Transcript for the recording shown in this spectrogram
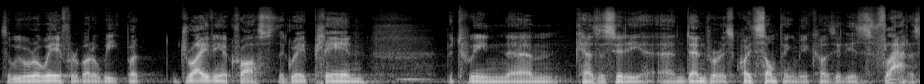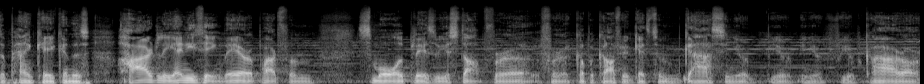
So we were away for about a week, but driving across the Great Plain between um, Kansas City and Denver is quite something because it is flat as a pancake and there's hardly anything there apart from small places where you stop for a, for a cup of coffee or get some gas in your, your, in your, your car or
